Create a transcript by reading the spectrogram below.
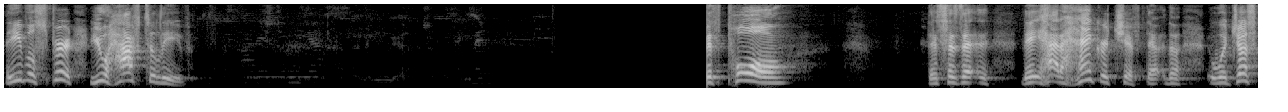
The evil spirit, you have to leave. With Paul, it says that they had a handkerchief that the, was just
